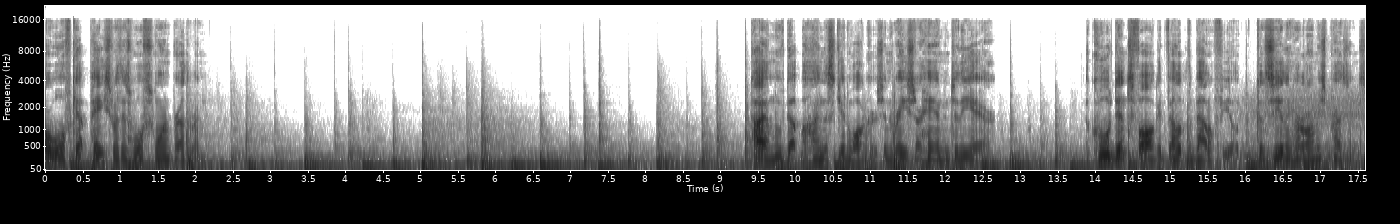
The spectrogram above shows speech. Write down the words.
The werewolf kept pace with his wolf-sworn brethren. Kaya moved up behind the skinwalkers and raised her hand into the air. A cool, dense fog enveloped the battlefield, concealing her army's presence.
